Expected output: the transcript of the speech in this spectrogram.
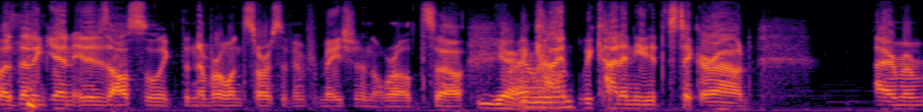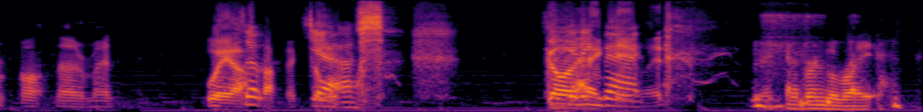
But then again, it is also like the number one source of information in the world. So yeah, we kind we kind of need it to stick around. I remember. Well, no, never mind. Way off So, topic. So yeah. Go So ahead, back- Caitlin. kind of earned the right.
